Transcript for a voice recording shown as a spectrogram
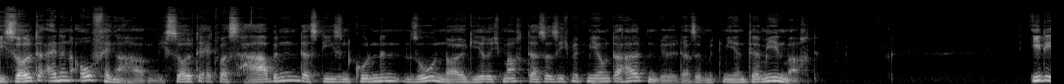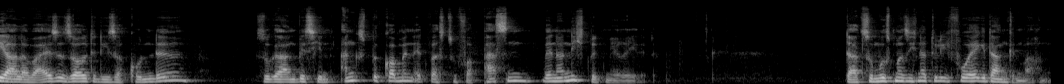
Ich sollte einen Aufhänger haben. Ich sollte etwas haben, das diesen Kunden so neugierig macht, dass er sich mit mir unterhalten will, dass er mit mir einen Termin macht. Idealerweise sollte dieser Kunde sogar ein bisschen Angst bekommen, etwas zu verpassen, wenn er nicht mit mir redet. Dazu muss man sich natürlich vorher Gedanken machen.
